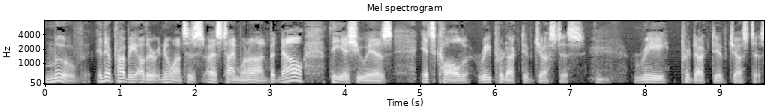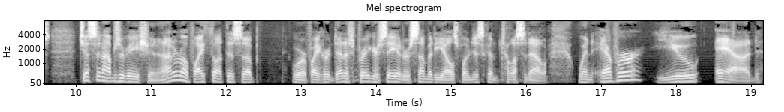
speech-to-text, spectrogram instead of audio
move. And there are probably other nuances as time went on, but now the issue is it's called reproductive justice. Hmm. Reproductive justice. Just an observation. And I don't know if I thought this up or if I heard Dennis Prager say it or somebody else, but I'm just going to toss it out. Whenever you add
